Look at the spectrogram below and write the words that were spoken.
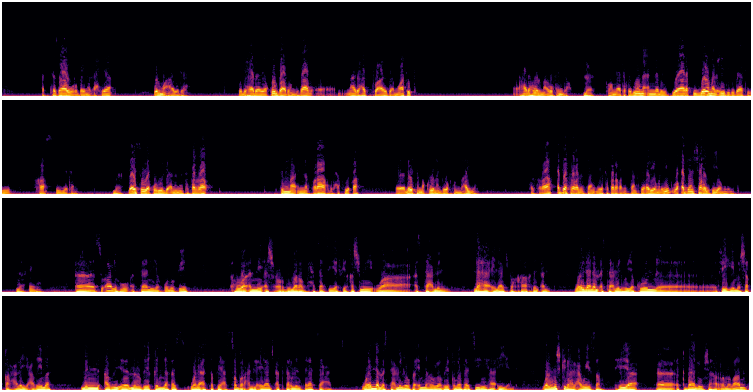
التزاور بين الأحياء والمعايدة. ولهذا يقول بعضهم لبعض آه، ما ذهبت تعايد أمواتك؟ هذا هو المعروف عندهم. نعم فهم يعتقدون أن للزيارة يوم العيد بذاته خاصية. نعم. ليسوا يقولون لأننا نتفرغ ثم إن الفراغ بالحقيقة آه، ليس مقرونا بوقت معين. الفراغ قد يفرغ الإنسان يتفرغ الإنسان في غير يوم العيد وقد ينشغل في يوم العيد. نعم, نعم. آه سؤاله الثاني يقول فيه هو أني أشعر بمرض حساسية في خشمي وأستعمل لها علاج بخاخ للأنف. وإذا لم أستعمله يكون آه، فيه مشقة علي عظيمة من من ضيق النفس ولا أستطيع الصبر عن العلاج أكثر من ثلاث ساعات. وإن لم أستعمله فإنه يضيق نفسي نهائيا. والمشكلة العويصة هي آه، إقبال شهر رمضان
